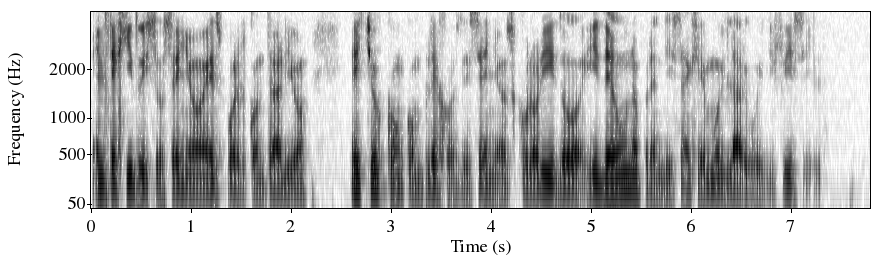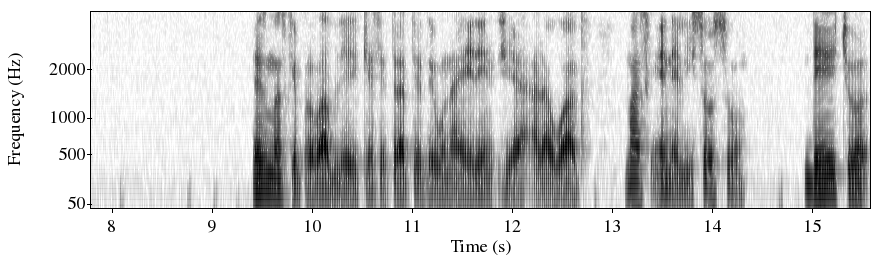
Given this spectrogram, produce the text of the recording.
El tejido isoseño es, por el contrario, hecho con complejos diseños, colorido y de un aprendizaje muy largo y difícil. Es más que probable que se trate de una herencia arawak más en el Isoso. De hecho,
